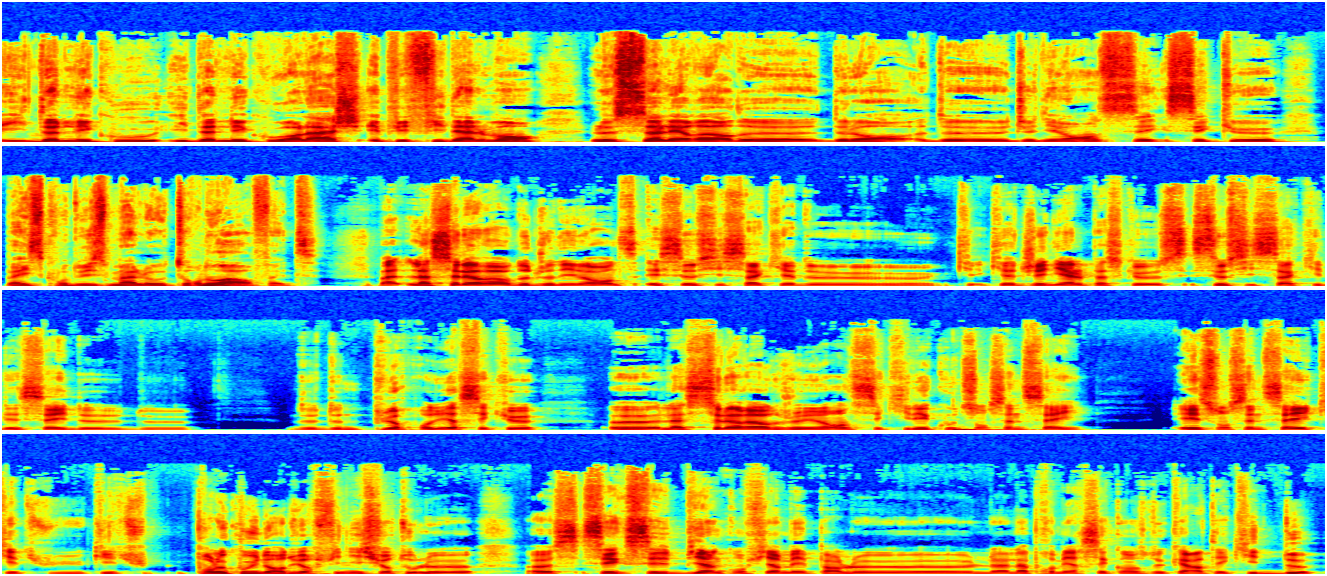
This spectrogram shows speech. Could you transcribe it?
Il donne les coups, il donne les coups en lâche. Et puis finalement, le seul erreur de, de, Johnny Lawrence, c'est que bah, ils se conduisent mal au tournoi, en fait. Bah, la seule erreur de Johnny Lawrence, et c'est aussi ça qui est de, qui, est génial, parce que c'est aussi ça qu'il essaye de, de, de, ne plus reproduire, c'est que euh, la seule erreur de Johnny Lawrence, c'est qu'il écoute son sensei. Et son sensei, qui est, qui est pour le coup une ordure finie, surtout le, euh, c'est c'est bien confirmé par le, la, la première séquence de Karate Kid 2,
